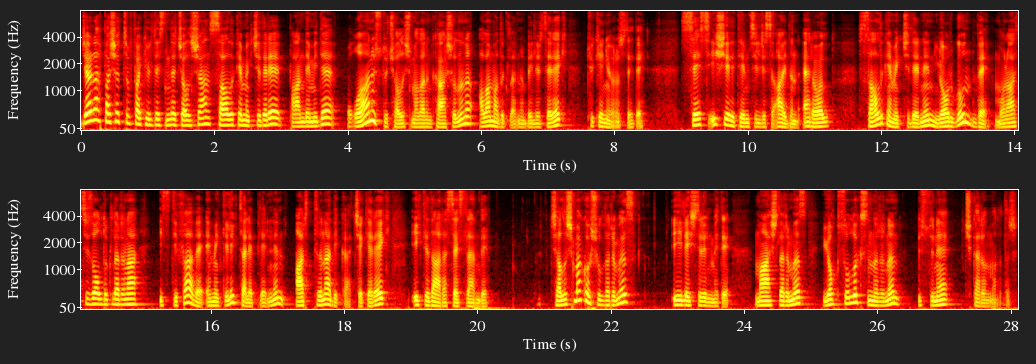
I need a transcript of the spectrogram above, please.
Cerrahpaşa Tıp Fakültesi'nde çalışan sağlık emekçileri pandemide olağanüstü çalışmaların karşılığını alamadıklarını belirterek tükeniyoruz dedi. SES İş Yeri temsilcisi Aydın Erol, sağlık emekçilerinin yorgun ve moralsiz olduklarına, istifa ve emeklilik taleplerinin arttığına dikkat çekerek iktidara seslendi. Çalışma koşullarımız iyileştirilmedi. Maaşlarımız yoksulluk sınırının üstüne çıkarılmalıdır.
